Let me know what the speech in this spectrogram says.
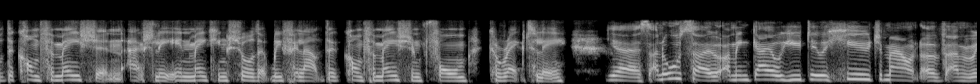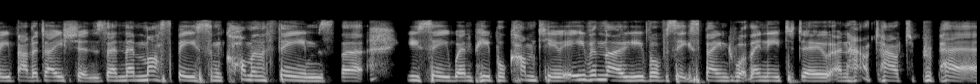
of the confirmation actually in making sure that we fill out the confirmation form correctly. Yes, and also, I mean, Gail, you do a huge amount of um, revalidations, and there must be some common themes that you see when people come to you, even though you've obviously explained what they need to do and how to, how to prepare.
